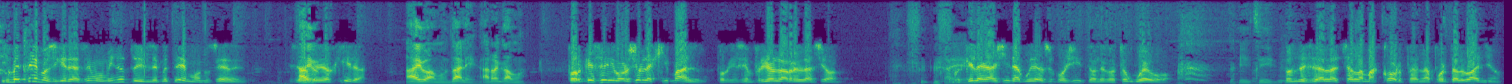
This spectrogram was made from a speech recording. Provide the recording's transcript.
Y metemos, si quieres, hacemos un minuto y le metemos, no sé, Ahí lo que. Dios quiera. Ahí vamos, dale, arrancamos. ¿Por qué se divorció el esquimal? Porque se enfrió la relación. ¿Por qué la gallina cuida a su pollito? Le costó un huevo. Sí, sí. ¿Dónde se da la charla más corta? En la puerta del baño.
